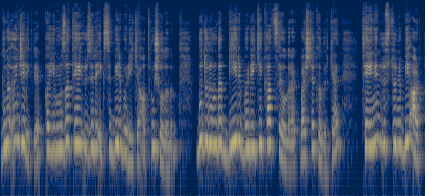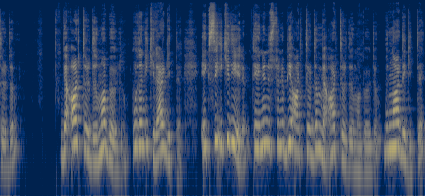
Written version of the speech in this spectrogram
bunu öncelikle payımıza t üzeri eksi 1 bölü 2 atmış olalım. Bu durumda 1 bölü 2 katsayı olarak başta kalırken t'nin üstünü bir arttırdım ve arttırdığıma böldüm. Buradan ikiler gitti. Eksi 2 diyelim. T'nin üstünü bir arttırdım ve arttırdığıma böldüm. Bunlar da gitti.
